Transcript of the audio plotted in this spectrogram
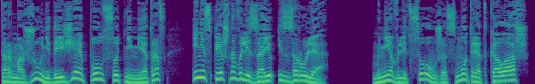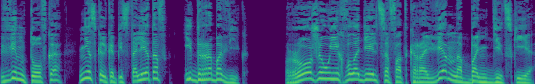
Торможу, не доезжая полсотни метров, и неспешно вылезаю из-за руля. Мне в лицо уже смотрят калаш, винтовка, несколько пистолетов и дробовик. Рожи у их владельцев откровенно бандитские.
